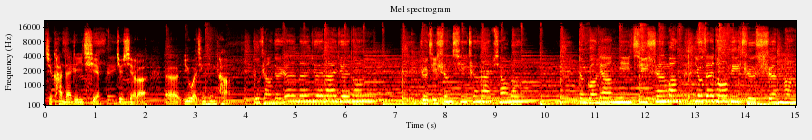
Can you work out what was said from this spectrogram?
去看待这一切，就写了呃与我轻轻唱。入场的人们越来越多，热气升起，尘埃飘落，灯光亮，你起身望，又在躲避着什么？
